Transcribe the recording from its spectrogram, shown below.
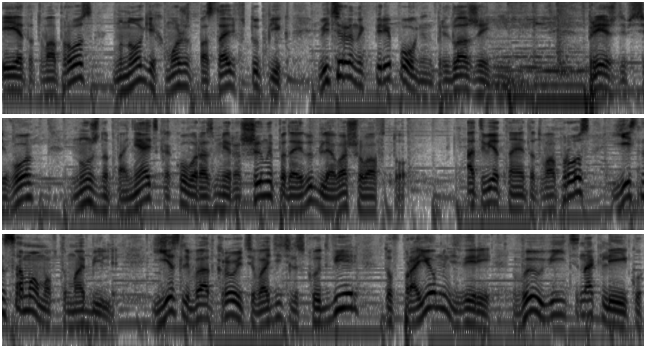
И этот вопрос многих может поставить в тупик, ведь рынок переполнен предложениями. Прежде всего, нужно понять, какого размера шины подойдут для вашего авто. Ответ на этот вопрос есть на самом автомобиле – если вы откроете водительскую дверь, то в проеме двери вы увидите наклейку,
